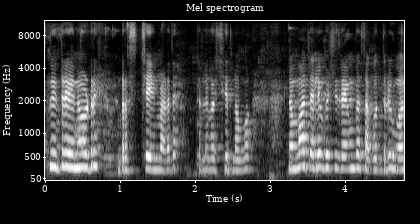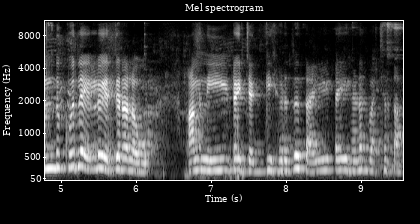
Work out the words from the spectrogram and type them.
ಸ್ನೇಹಿತರೆ ನೋಡ್ರಿ? ಡ್ರೆಸ್ ಚೇಂಜ್ ಮಾಡಿದೆ. ತಲೆ ಬಸಿರ್ಲವ ನಮ್ಮ ತಲೆ ಬಸಿದ್ರೆ ಹೆಂಗೆ ಸಾಕೋತ್ರಿ ಒಂದು ಕೂದಲೆ ಎಲ್ಲೂ ಎದ್ದಿರಲ್ಲ ಅವು. ಹಂಗೆ ನೀಟಾಗಿ ಜಗ್ಗಿ ಹಿಡಿದು ಟೈಟಾಗಿ ಹೆಣದ್ ಬಚ್ಚಿರ್ತಾವ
